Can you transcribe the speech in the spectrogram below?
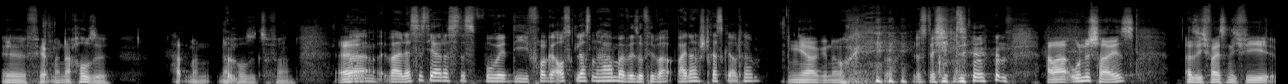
äh, fährt man nach Hause. Hat man nach Hause zu fahren. Ähm, war, war letztes Jahr das, das, wo wir die Folge ausgelassen haben, weil wir so viel Weihnachtsstress gehabt haben? Ja, genau. Oh, lustig. Aber ohne Scheiß, also ich weiß nicht, wie,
